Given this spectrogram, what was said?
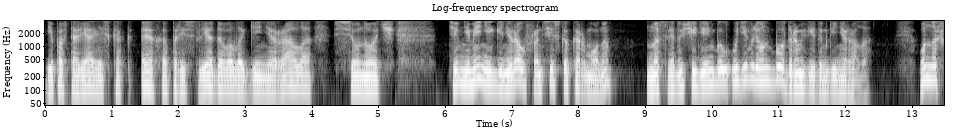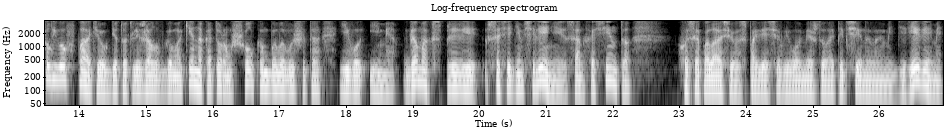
и, повторяясь, как эхо, преследовала генерала всю ночь. Тем не менее, генерал Франциско Кармона на следующий день был удивлен бодрым видом генерала. Он нашел его в патио, где тот лежал в гамаке, на котором шелком было вышито его имя. Гамак сплели в соседнем селении, Сан-Хасинто. Хосе Паласиус повесил его между апельсиновыми деревьями,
